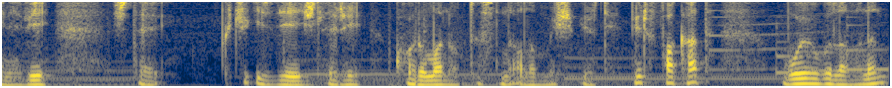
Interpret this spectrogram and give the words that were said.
Bir nevi işte küçük izleyicileri koruma noktasında alınmış bir tedbir. Fakat bu uygulamanın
